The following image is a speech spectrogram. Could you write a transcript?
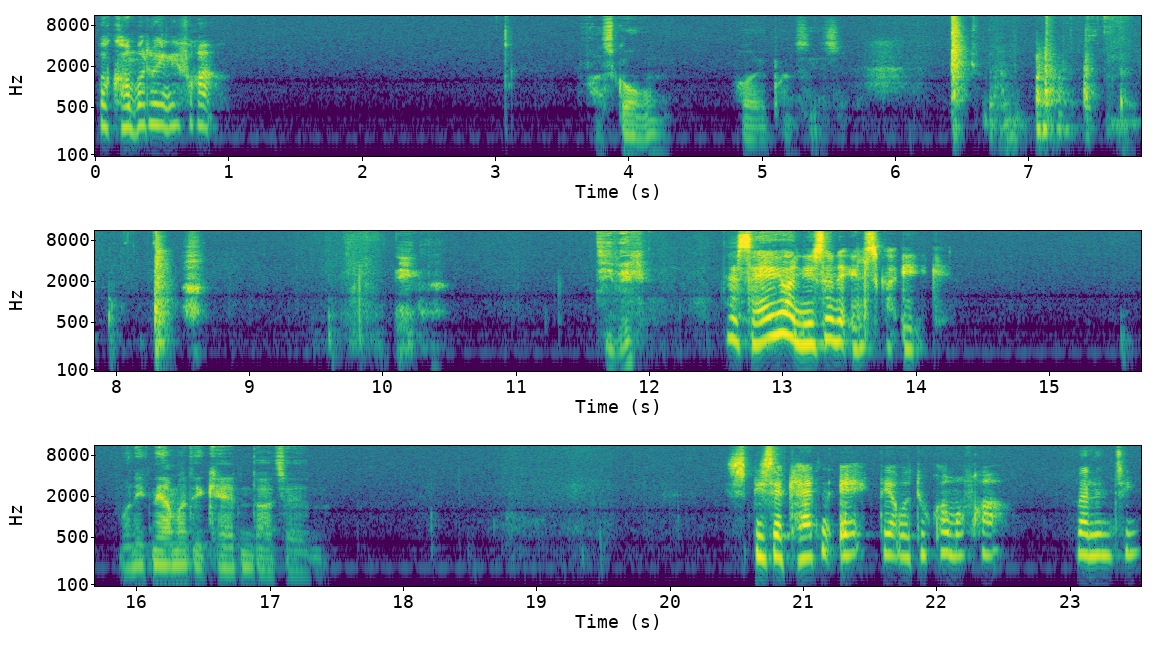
Hvor kommer du egentlig fra? Fra skoven, høje prinsesse. Æggene. De er væk. Jeg sagde jo, at nisserne elsker æg. Må ikke nærmere det er katten, der har taget dem. Spiser katten æg der, hvor du kommer fra, Valentin?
